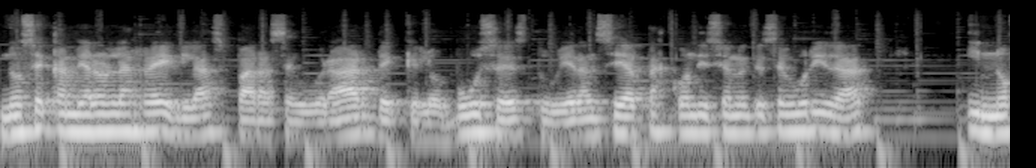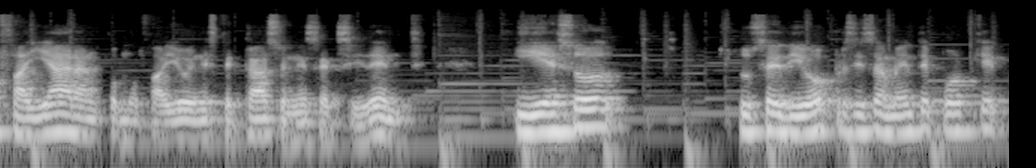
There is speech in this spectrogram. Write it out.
no se cambiaron las reglas para asegurar de que los buses tuvieran ciertas condiciones de seguridad y no fallaran como falló en este caso, en ese accidente. Y eso sucedió precisamente porque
